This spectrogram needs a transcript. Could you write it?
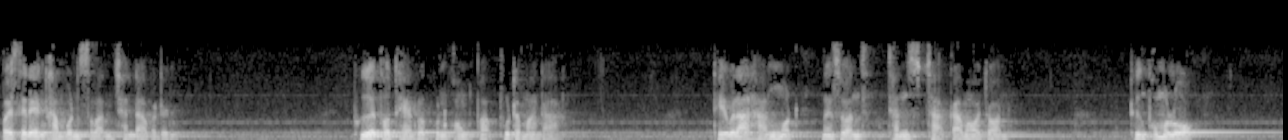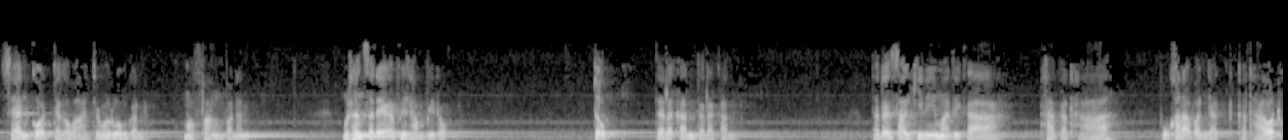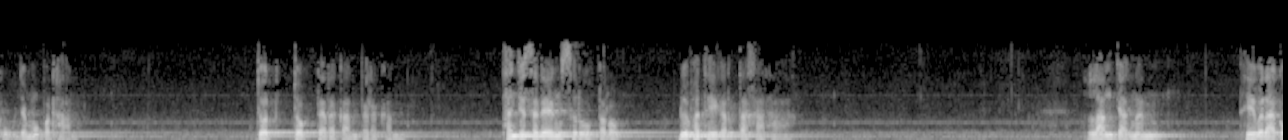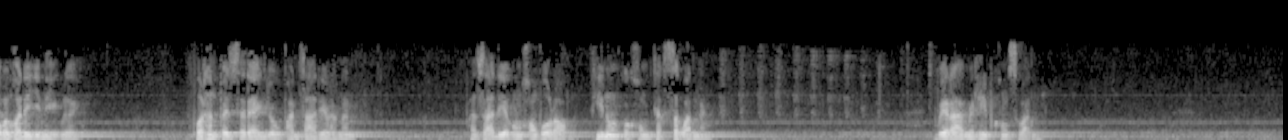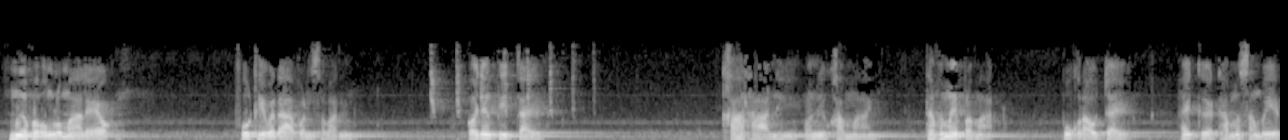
ไปแสดงธรรมบนสวรรค์ชั้นดาวประดึงเพื่อทดแทนพระคุณของพระพุทธมารดา เทวดาทั้งหมดในสวรรค์ชั้นฉากามาวจร ถึงพมโลก แสนกดจักรวาลจะมารวมกัน มาฟังปะนั้น เมื่อท่านแสดงอภิธรรมปิฎก จบแต่ละกันแต่ละกันตั้งแต่สังคีนีมาติกาทากถาปุคระบัญญัติคาถาวัตถุยมกประธาน จดจบแต่ละกันแต่ละกัน ท่านจะแสดงสรุปตลบด้วยพระเทกรตคาถา หลังจากนั้น เทวดาก็ไม่ค่อยได้ยินอีกเลย เพราะท่านไปแสดงอยู่พรรษาเดียวเท่านั้น ภาษาเดียวของของพวกเรา ที่นู่นก็คงชักสักวันหนึ่ง เวลาเมทิพของสวรรค์ เมื่อพระองค์ลงมาแล้ว พวกเทวดาบนสวรรค์ ก็ยังติดใจ คาถานี้มันมีความหมายแต่เพื่อไม่ประมาทปลุกเราใจให้เกิดธรรมสังเวช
